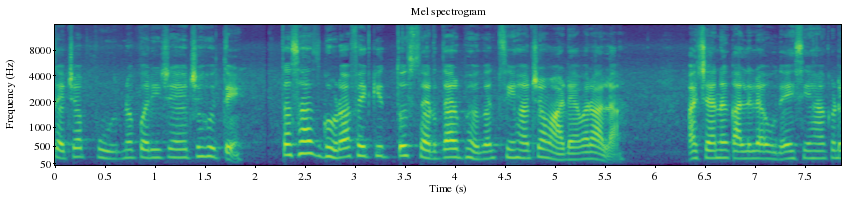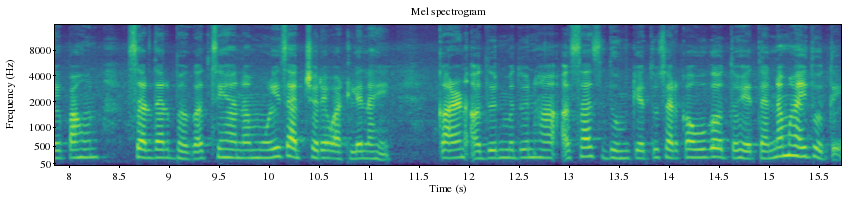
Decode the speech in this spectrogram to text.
त्याच्या पूर्ण परिचयाचे होते. तसाच घोडाफेकीत तो सरदार भगतसिंहाच्या वाड्यावर आला. अचानक आलेल्या उदयसिंहाकडे पाहून सरदार भगतसिंहांना मुळीच आश्चर्य वाटले नाही. कारण अधूनमधून हा असाच धूमकेतूसारखा उगवतो हे त्यांना माहीत होते.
